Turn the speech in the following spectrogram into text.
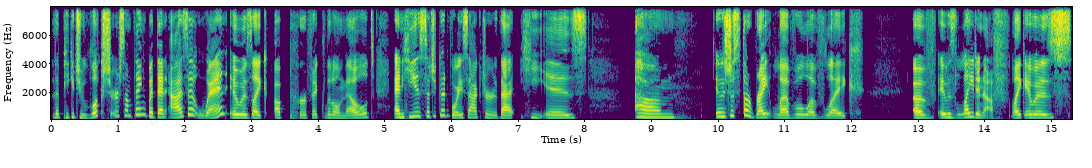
the Pikachu looked or something. But then as it went, it was like a perfect little meld, and he is such a good voice actor that he is. Um, it was just the right level of like of it was light enough like it was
